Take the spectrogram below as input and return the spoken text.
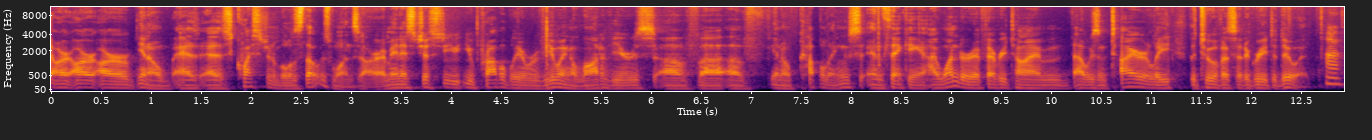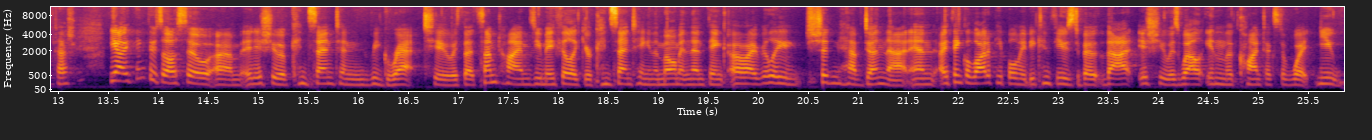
are, are, are, you know as, as questionable as those ones are. I mean, it's just you, you probably are reviewing a lot of years of, uh, of you know couplings and thinking, I wonder if every time that was entirely the two of us had agreed to do it. Huh, Tasha? Yeah, I think there's also um, an issue of consent and regret too. Is that sometimes you may feel like you're consenting in the moment and then think, oh, I really shouldn't have done that. And I think a lot of people may be confused about that issue as well in the context of what you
